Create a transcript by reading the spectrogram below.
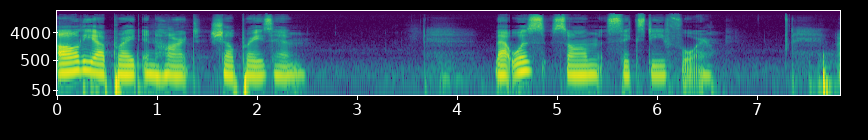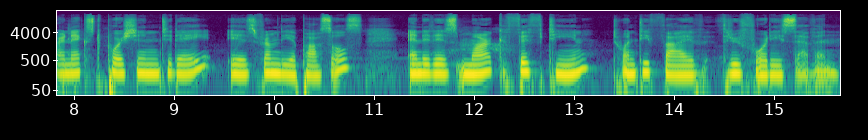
All the upright in heart shall praise him. That was Psalm 64. Our next portion today is from the Apostles, and it is Mark 15 25 through 47.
